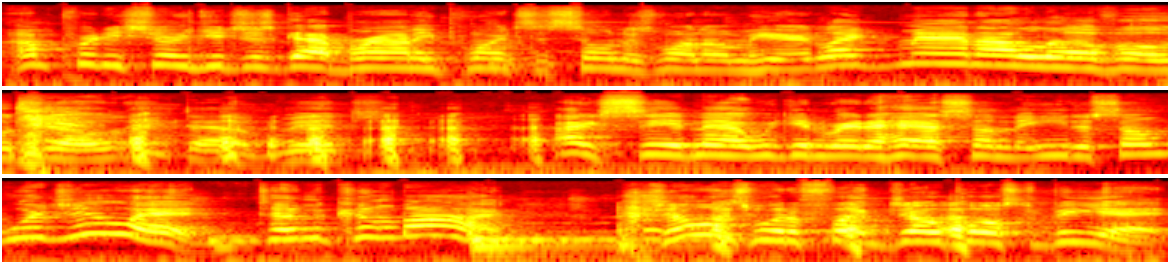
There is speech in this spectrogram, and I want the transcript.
I'm pretty sure you just got brownie points as soon as one of them here. Like, man, I love old Joe. Ain't that a bitch? I can see it now. We getting ready to have something to eat or something. Where Joe at? Tell him to come by. Joe is where the fuck Joe supposed to be at.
